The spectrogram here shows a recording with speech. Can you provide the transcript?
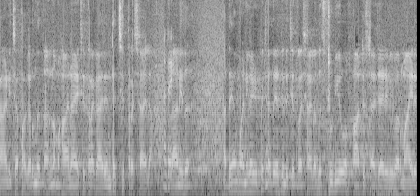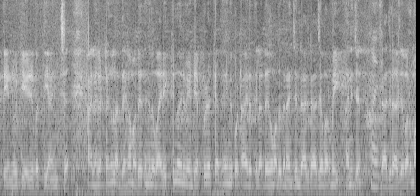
കാണിച്ച പകർന്നു തന്ന മഹാനായ ചിത്രകാരന്റെ ചിത്രശാല അതെ. അതാണിത് അദ്ദേഹം പണി കഴിപ്പിച്ച അദ്ദേഹത്തിന്റെ ചിത്രശാല അത് സ്റ്റുഡിയോ ഓഫ് ആർട്ടിസ്റ്റ് ആചാര്യ വിവർമ്മ ആയിരത്തി എണ്ണൂറ്റി എഴുപത്തി അഞ്ച് കാലഘട്ടങ്ങളിൽ അദ്ദേഹം അദ്ദേഹത്തിന് ഇത് വരയ്ക്കുന്നതിന് വേണ്ടി എപ്പോഴൊക്കെ അദ്ദേഹം ഈ കൊട്ടാരത്തിൽ അദ്ദേഹം അദ്ദേഹത്തിന് അഞ്ചൻ രാജരാജവർമ്മയും അനുജൻ അനുജൻ. രാജരാജവർമ്മ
